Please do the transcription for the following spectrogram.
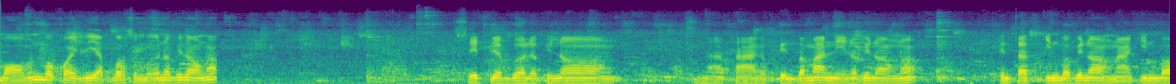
หมอมันบ่ค่อยเรียบบ่เสมอนะพี่น้องเนาะเสร็จเรียบร้อยแล้วพี่น้องหน้าตาก็เป็นประมาณนี้แล้วพี่น้องเนาะเป็นตากินบ่พี่น้องหน่ากินบ่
